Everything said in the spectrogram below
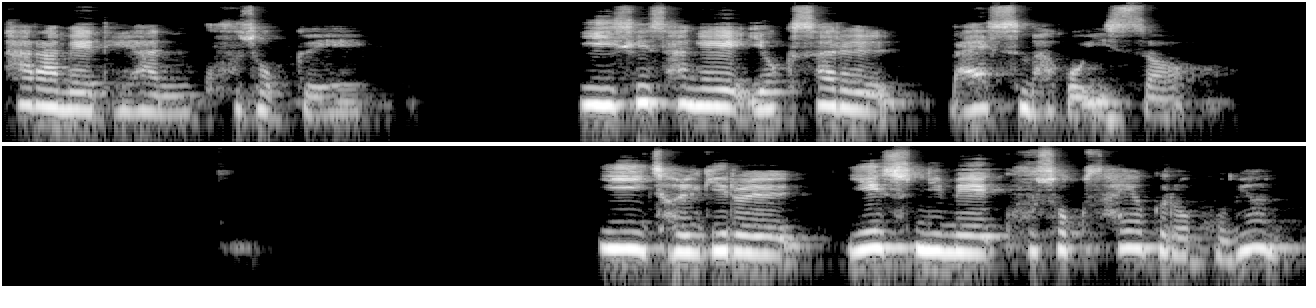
사람에 대한 구속 계획, 이 세상의 역사를 말씀하고 있어. 이 절기를 예수님의 구속 사역으로 보면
